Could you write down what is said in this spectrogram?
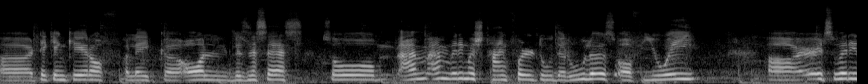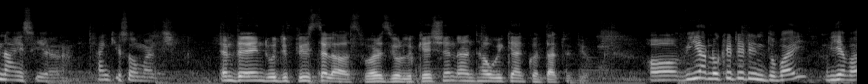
uh, taking care of like uh, all businesses so i'm i'm very much thankful to the rulers of uae uh, it's very nice here thank you so much In the end, would you please tell us where is your location and how we can contact with you? Uh, we are located in Dubai. We have an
